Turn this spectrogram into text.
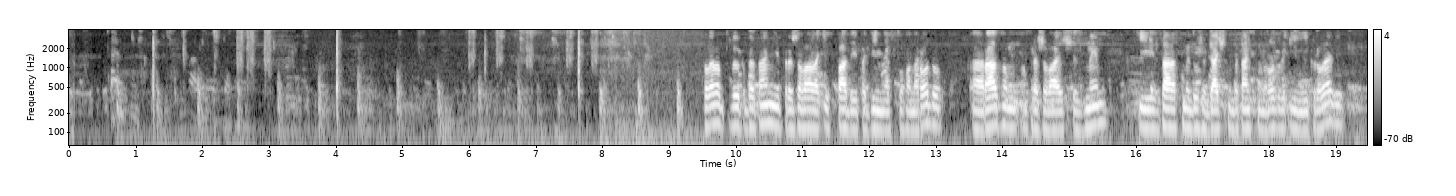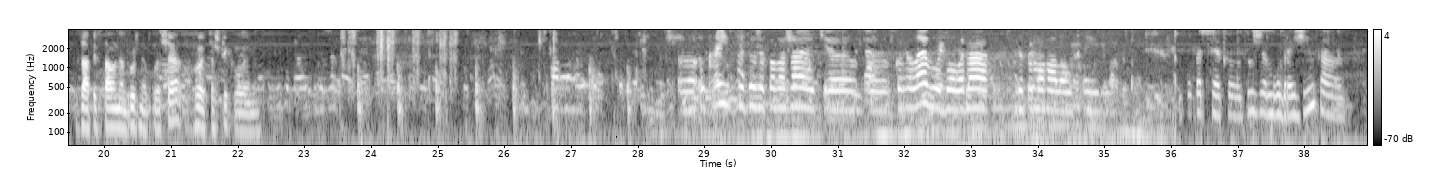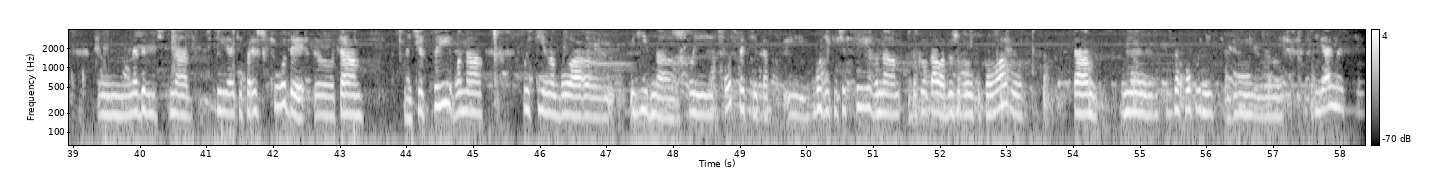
Королева Великобританії переживала і спади, і падіння свого народу е, разом переживаючи з ним. І зараз ми дуже вдячні британському народу і її королеві за підставлене дружне плече в тяжкі хвилини. Е, Українці дуже поважають е, королеву, бо вона допомагала Україні. по-перше, як дуже мудра жінка, не дивлячись на всіякі перешкоди е, та часи, вона постійно була е, гідна своєї постаті, так і в будь-які часи вона викликала дуже велику повагу та ну, захопленість в її е, діяльності.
